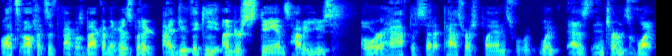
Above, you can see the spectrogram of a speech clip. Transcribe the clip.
lots of offensive tackles back on their heels. But I, I, do think he understands how to use lower half to set up pass rush plans when as in terms of like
